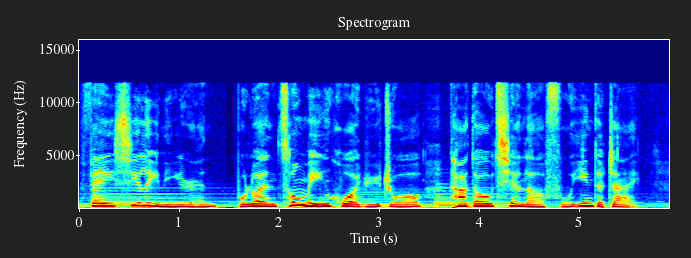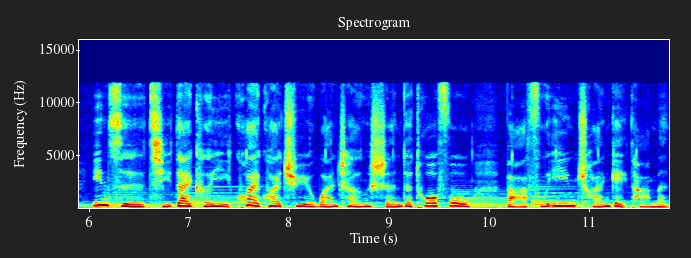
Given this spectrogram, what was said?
非希利尼人，不论聪明或愚拙，他都欠了福音的债。因此，期待可以快快去完成神的托付，把福音传给他们。”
